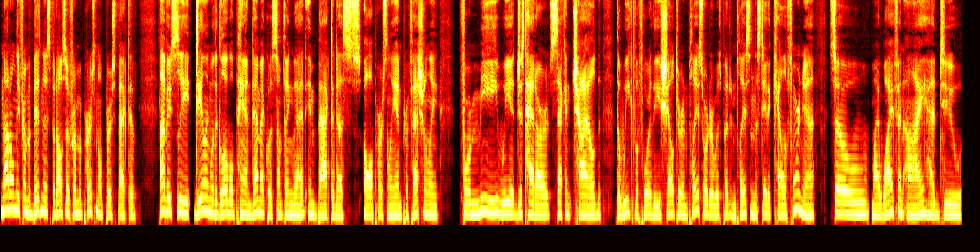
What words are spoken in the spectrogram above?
not only from a business, but also from a personal perspective. Obviously, dealing with a global pandemic was something that impacted us all personally and professionally. For me, we had just had our second child the week before the shelter in place order was put in place in the state of California. So my wife and I had to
